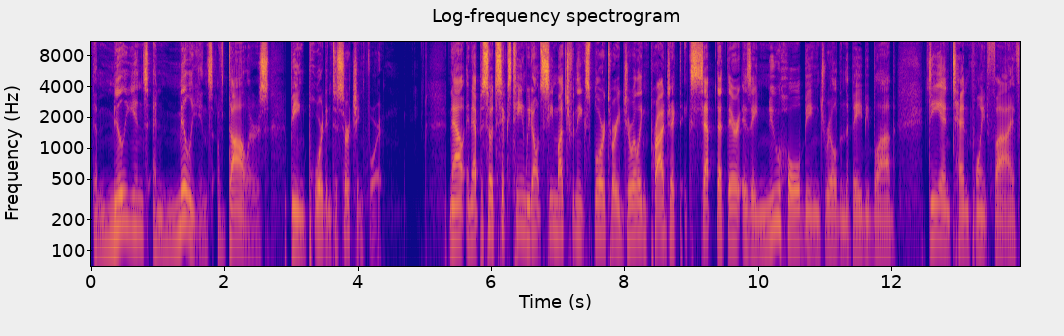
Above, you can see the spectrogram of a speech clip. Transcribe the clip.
the millions and millions of dollars being poured into searching for it. Now, in episode 16, we don't see much from the exploratory drilling project except that there is a new hole being drilled in the baby blob, DN 10.5,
